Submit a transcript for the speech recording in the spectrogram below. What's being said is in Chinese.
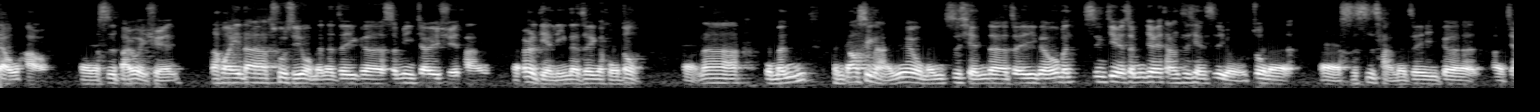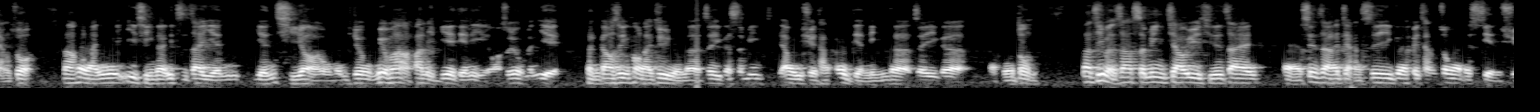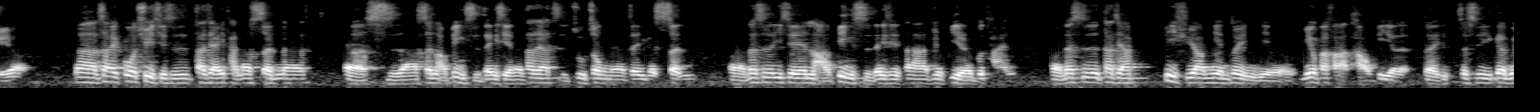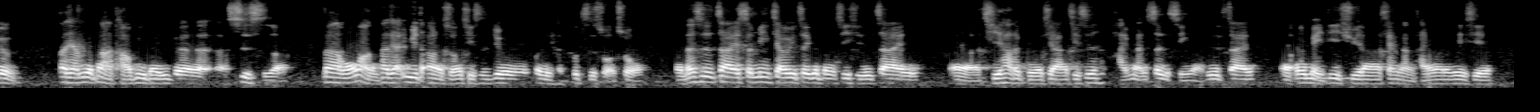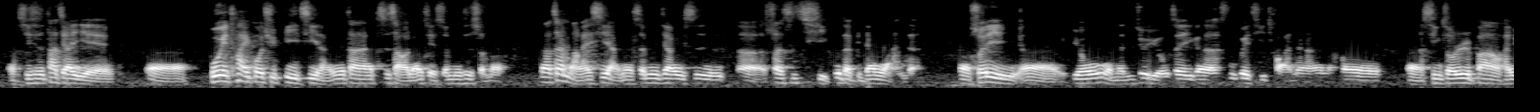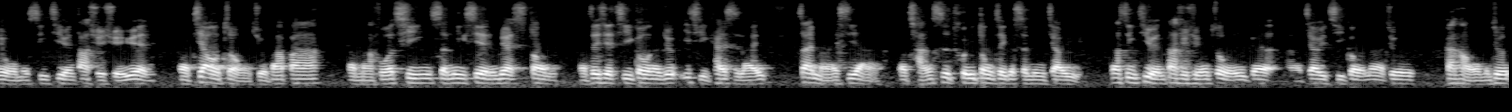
下午好，我是白伟璇，那欢迎大家出席我们的这一个生命教育学堂二点零的这个活动。哦，那我们很高兴啊，因为我们之前的这一个，我们新纪元生命教育堂之前是有做了呃十四场的这一个呃讲座，那后来因为疫情呢一直在延延期哦，我们就没有办法办理毕业典礼哦，所以我们也很高兴后来就有了这一个生命教育学堂二点零的这一个活动。那基本上，生命教育其实，在呃现在来讲是一个非常重要的显学哦。那在过去，其实大家一谈到生呢，呃死啊，生老病死这一些呢，大家只注重呢这一个生，呃，但是一些老病死这些，大家就避而不谈。呃，但是大家必须要面对，也没有办法逃避了。对，这是一个没有大家没有办法逃避的一个呃事实哦。那往往大家遇到的时候，其实就会很不知所措。呃，但是在生命教育这个东西，其实在呃，其他的国家其实还蛮盛行的，就是在呃欧美地区啦、香港、台湾的那些，呃，其实大家也呃不会太过去避忌了，因为大家至少了解生命是什么。那在马来西亚呢，生命教育是呃算是起步的比较晚的，呃，所以呃由我们就由这一个富贵集团啊，然后呃星洲日报，还有我们新纪元大学学院，呃教总九八八，呃马佛清生命线 Redstone，呃这些机构呢就一起开始来。在马来西亚，呃，尝试推动这个生命教育。那新纪元大学学院作为一个呃教育机构，那就刚好我们就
